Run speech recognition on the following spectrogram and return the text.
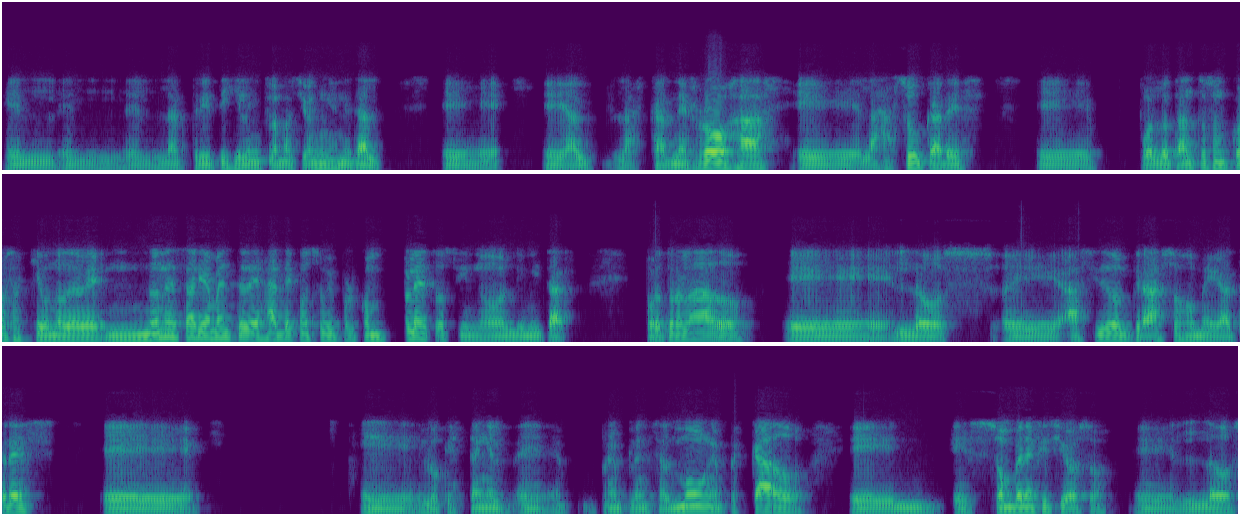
el, el, la artritis y la inflamación en general. Eh, eh, las carnes rojas, eh, las azúcares. Por lo tanto, son cosas que uno debe no necesariamente dejar de consumir por completo, sino limitar. Por otro lado, los ácidos grasos omega 3, lo que está en el, por ejemplo, en salmón, en pescado, son beneficiosos. los,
